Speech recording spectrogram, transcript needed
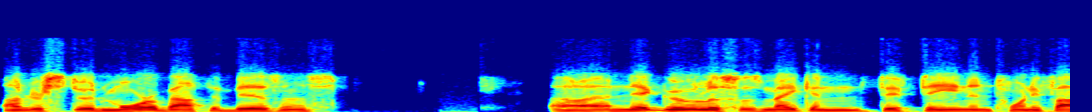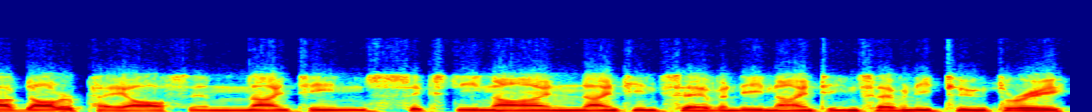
understood more about the business, uh, Nick Gulas was making 15 and 25 dollar payoffs in 1969, 1970, 1972, three.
